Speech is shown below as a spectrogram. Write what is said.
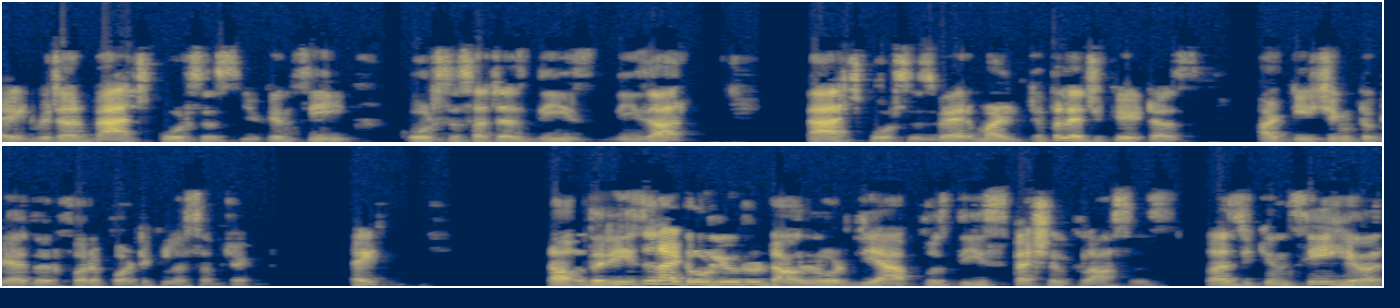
right, which are batch courses, you can see courses such as these. These are batch courses where multiple educators are teaching together for a particular subject, right? Now, the reason I told you to download the app was these special classes. So as you can see here,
